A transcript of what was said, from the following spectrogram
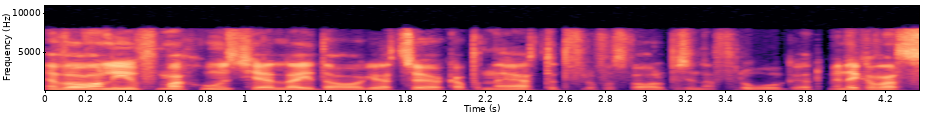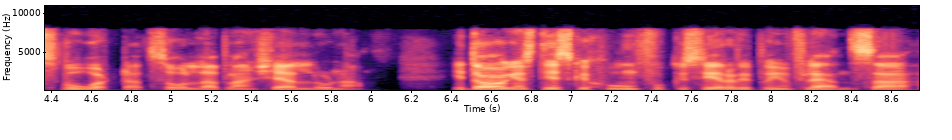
En vanlig informationskälla idag är att söka på nätet för att få svar på sina frågor, men det kan vara svårt att sålla bland källorna. I dagens diskussion fokuserar vi på influensa,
